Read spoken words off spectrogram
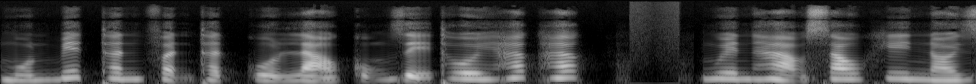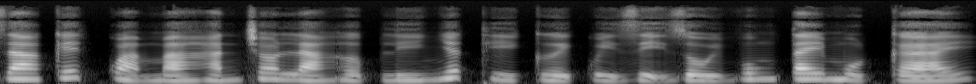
muốn biết thân phận thật của lão cũng dễ thôi hắc hắc. Nguyên Hạo sau khi nói ra kết quả mà hắn cho là hợp lý nhất thì cười quỷ dị rồi vung tay một cái.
